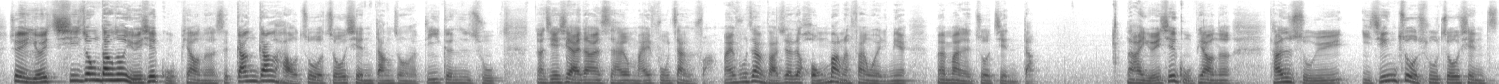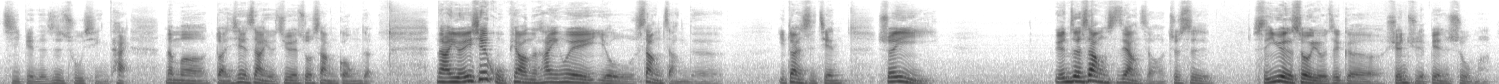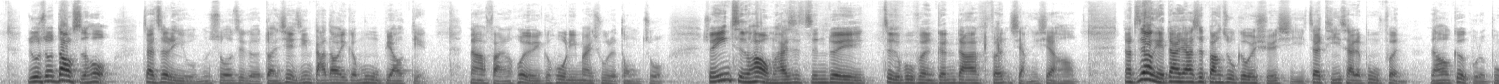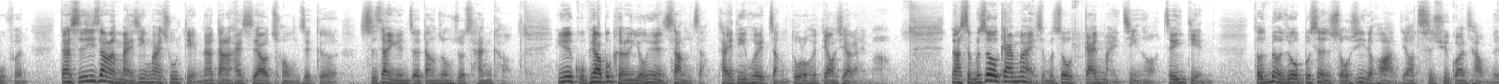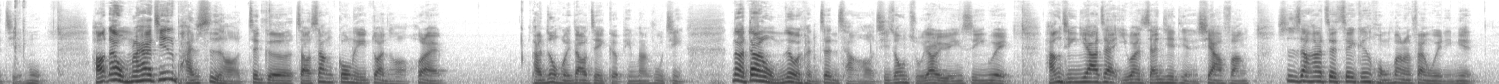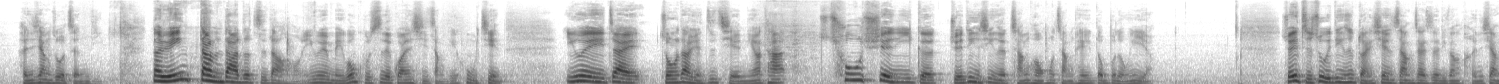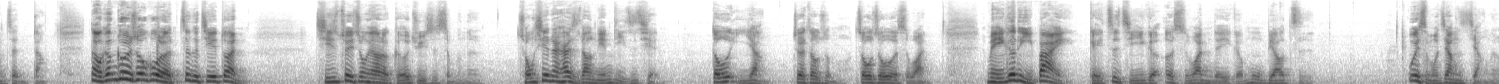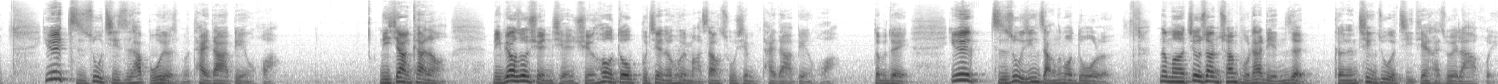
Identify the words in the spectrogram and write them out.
所以有其中当中有一些股票呢，是刚刚好做周线当中的第一根日出。那接下来当然是还有埋伏战法，埋伏战法就在这红棒的范围里面慢慢的做建档。那有一些股票呢，它是属于已经做出周线级别的日出形态，那么短线上有机会做上攻的。那有一些股票呢，它因为有上涨的一段时间，所以原则上是这样子哦，就是十一月的时候有这个选举的变数嘛。如果说到时候在这里，我们说这个短线已经达到一个目标点，那反而会有一个获利卖出的动作。所以因此的话，我们还是针对这个部分跟大家分享一下哈。那资料给大家是帮助各位学习在题材的部分，然后个股的部分。但实际上的买进卖出点，那当然还是要从这个实战原则当中做参考。因为股票不可能永远上涨，它一定会涨多了会掉下来嘛。那什么时候该卖，什么时候该买进哈，这一点。投资朋友如果不是很熟悉的话，要持续观察我们的节目。好，那我们来看今天的盘势哈，这个早上攻了一段哈，后来盘中回到这个平盘附近。那当然我们认为很正常哈，其中主要的原因是因为行情压在一万三千点的下方，事实上它在这根红棒的范围里面横向做整理。那原因当然大家都知道哈，因为美国股市的关系涨跌互见，因为在总统大选之前，你要它出现一个决定性的长红或长黑都不容易啊。所以指数一定是短线上在这个地方横向震荡。那我跟各位说过了，这个阶段其实最重要的格局是什么呢？从现在开始到年底之前都一样，就在做什么？周周二十万，每个礼拜给自己一个二十万的一个目标值。为什么这样子讲呢？因为指数其实它不会有什么太大变化。你想想看哦，你不要说选前、选后都不见得会马上出现太大变化。对不对？因为指数已经涨那么多了，那么就算川普他连任，可能庆祝了几天还是会拉回。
